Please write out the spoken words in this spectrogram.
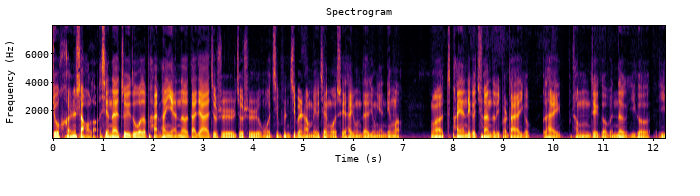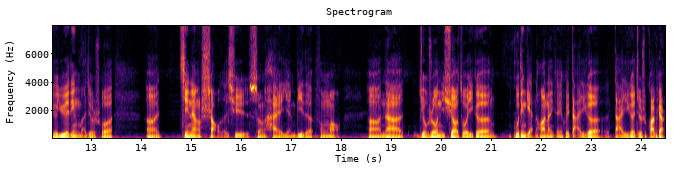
就很少了。现在最多的攀攀岩的，大家就是就是我基本基本上没有见过谁还用在用岩钉了。呃，攀岩这个圈子里边，大家一个不太成这个文的一个一个约定吧，就是说，呃，尽量少的去损害岩壁的风貌。啊，那有时候你需要做一个固定点的话，那你肯定会打一个打一个就是挂片儿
